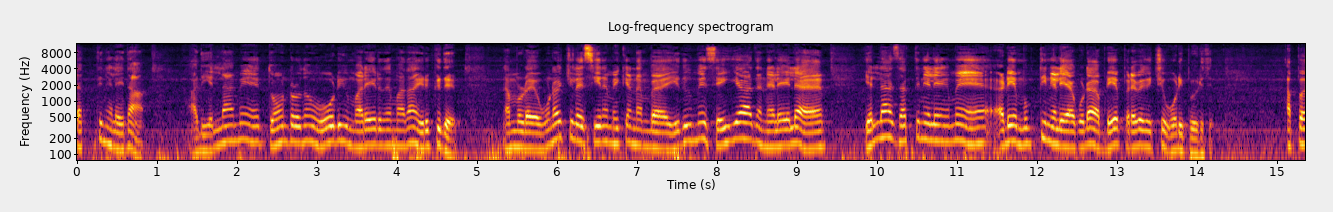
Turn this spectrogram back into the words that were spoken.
சக்தி நிலை தான் அது எல்லாமே தோன்றதும் ஓடி மறைகிறதுமா தான் இருக்குது. நம்மளுடைய உணர்ச்சியில் சீரமைக்க நம்ம எதுவுமே செய்யாத நிலையில் எல்லா சக்தி நிலையுமே அப்படியே முக்தி நிலையாக கூட அப்படியே பிரவகித்து ஓடி போயிடுது. அப்போ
